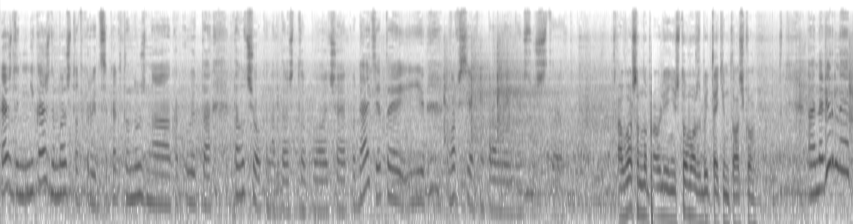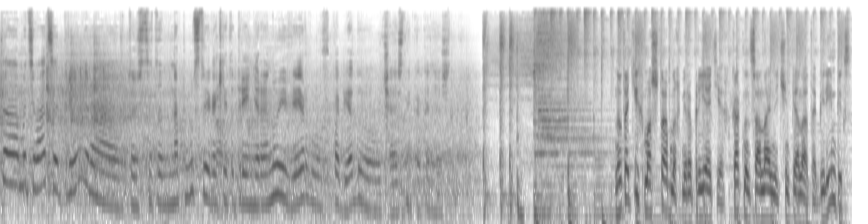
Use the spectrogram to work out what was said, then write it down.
каждый, не каждый может открыться. Как-то нужно какой-то толчок иногда, чтобы человеку дать. Это и во всех направлениях существует. А в вашем направлении что может быть таким толчком? А, наверное, это мотивация тренера, то есть это напутствие какие-то тренера, ну и веру в победу участника, конечно. На таких масштабных мероприятиях, как национальный чемпионат Обилимпикс,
